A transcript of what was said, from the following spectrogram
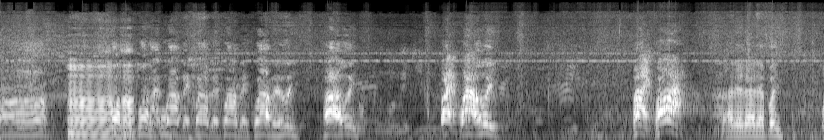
อ๋ออ๋อว่าไปว่าไปว่าไปว่าไปว่าไปเฮ้ยว่าเฮ้ยไปว่าเฮ้ยไปว่าได้เลยได้เลยไปไป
